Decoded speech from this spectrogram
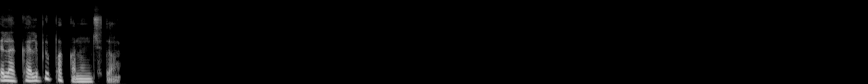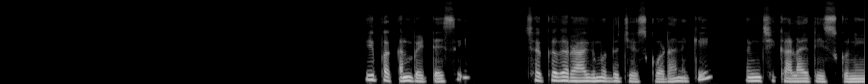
ఇలా కలిపి పక్కన ఉంచుతాం ఈ పక్కన పెట్టేసి, చక్కగా రాగి ముద్ద చేసుకోవడానికి మంచి కళాయి తీసుకొని,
